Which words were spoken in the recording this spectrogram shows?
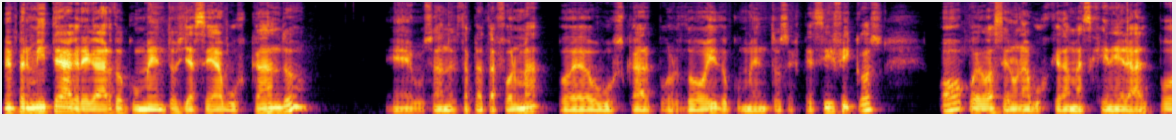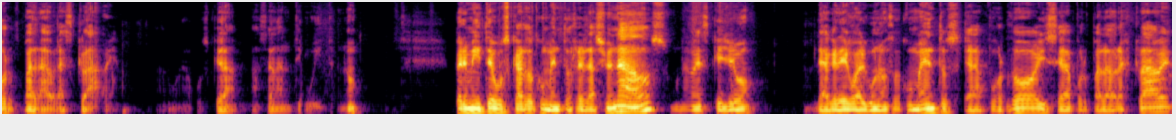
Me permite agregar documentos ya sea buscando, eh, usando esta plataforma, puedo buscar por DOI documentos específicos o puedo hacer una búsqueda más general por palabras clave queda más a la antigüita, ¿no? Permite buscar documentos relacionados. Una vez que yo le agrego algunos documentos, sea por DOI, sea por palabras clave,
